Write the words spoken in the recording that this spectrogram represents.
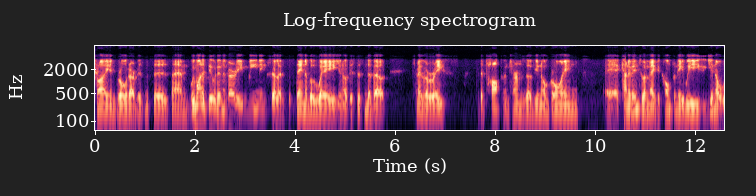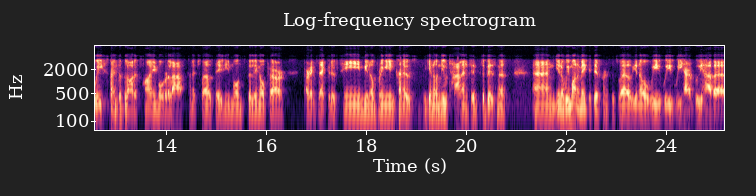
try and grow their businesses. Um, we want to do it in a very meaningful and sustainable way. You know, this isn't about kind of a race to the top in terms of, you know, growing uh, kind of into a mega company. We, you know, we spent a lot of time over the last kind of 12 to 18 months building up our our executive team, you know, bringing kind of, you know, new talent into the business. And, you know, we want to make a difference as well. You know, we, we, we have, we have a,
